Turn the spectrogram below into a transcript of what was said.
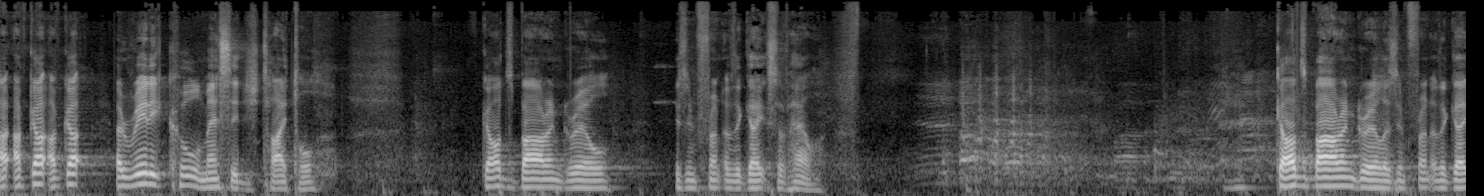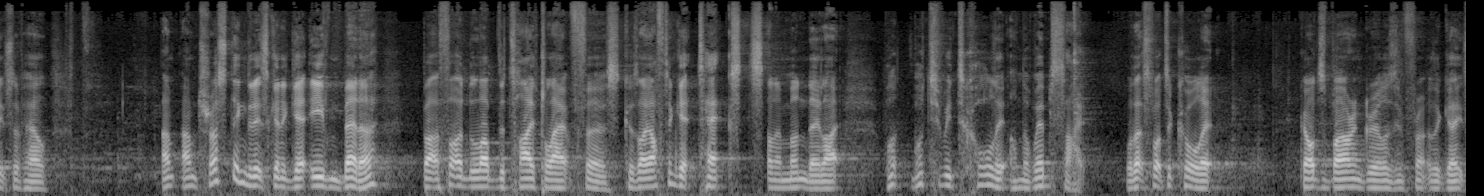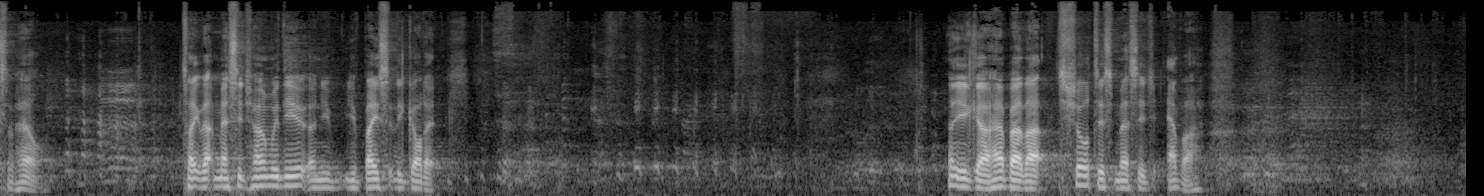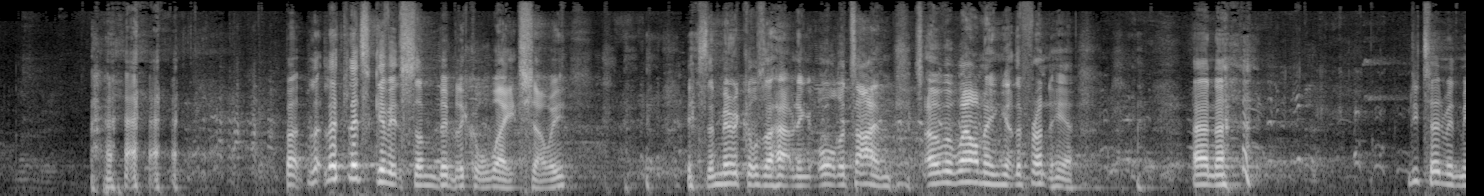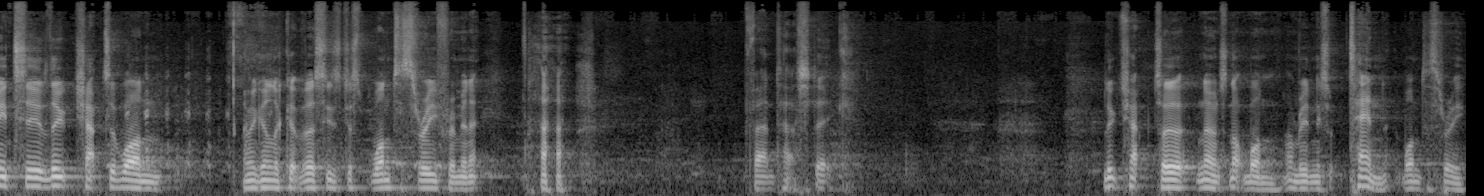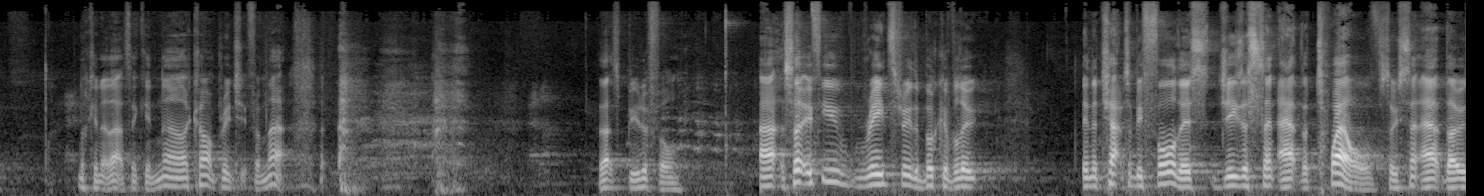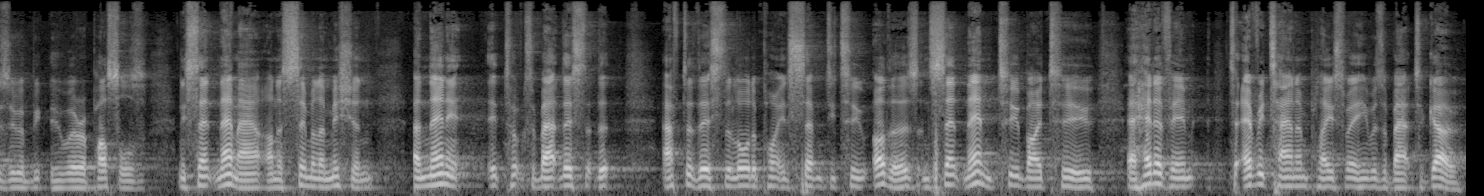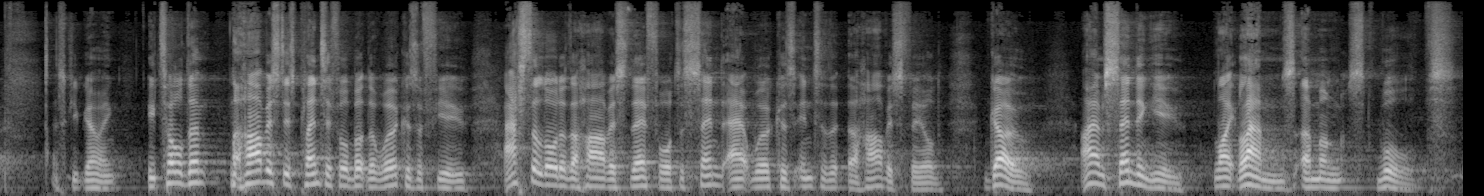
I've got, I've got a really cool message title God's Bar and Grill is in front of the gates of hell. God's Bar and Grill is in front of the gates of hell. I'm, I'm trusting that it's going to get even better, but I thought I'd lob the title out first because I often get texts on a Monday like, what, what should we call it on the website? Well, that's what to call it. God's Bar and Grill is in front of the gates of hell. Take that message home with you, and you, you've basically got it. There you go. How about that? Shortest message ever. but let, let, let's give it some biblical weight, shall we? It's the miracles are happening all the time. It's overwhelming at the front here. And uh, would you turn with me to Luke chapter 1? And we're going to look at verses just 1 to 3 for a minute. Fantastic. Luke chapter, no, it's not 1. I'm reading this 10, 1 to 3. Looking at that thinking, no, I can't preach it from that. That's beautiful. Uh, so if you read through the book of Luke, in the chapter before this, Jesus sent out the 12. So he sent out those who were, who were apostles, he sent them out on a similar mission. And then it, it talks about this that, after this, the Lord appointed 72 others and sent them two by two ahead of him to every town and place where he was about to go. Let's keep going. He told them, The harvest is plentiful, but the workers are few. Ask the Lord of the harvest, therefore, to send out workers into the, the harvest field. Go, I am sending you like lambs amongst wolves.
